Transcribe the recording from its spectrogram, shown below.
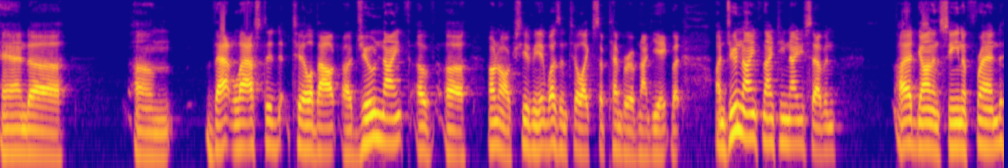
And uh, um, that lasted till about uh, June 9th of, uh, oh no, excuse me, it wasn't until like September of 98, but on June 9th, 1997, I had gone and seen a friend,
